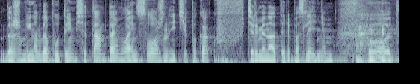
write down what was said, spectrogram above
даже мы иногда путаемся, там таймлайн сложный, типа как в Терминаторе последнем. Вот.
